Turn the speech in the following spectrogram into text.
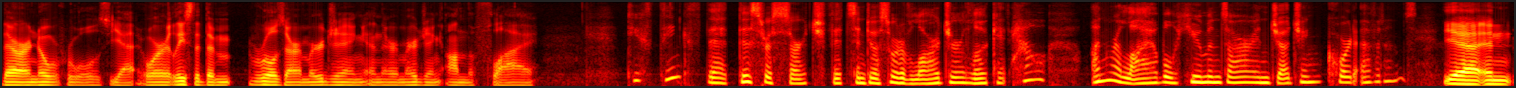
there are no rules yet, or at least that the m- rules are emerging and they're emerging on the fly. Do you think that this research fits into a sort of larger look at how unreliable humans are in judging court evidence? Yeah, and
